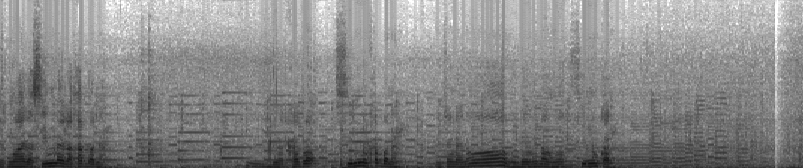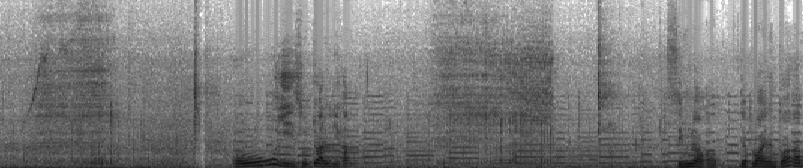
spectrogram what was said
จากน้อยก็ซิมได้ละครับบัดน่ะเดือดครับแล้วซิมกันครับบัดน่ะเป็นจังไดเนาะผมเบิ่งพี่น้องเนาะซิมน้ำกันโอ้ยสุดยอดดีครับ ซิมแล้วก็เรียบร้อยทันตัวครับ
